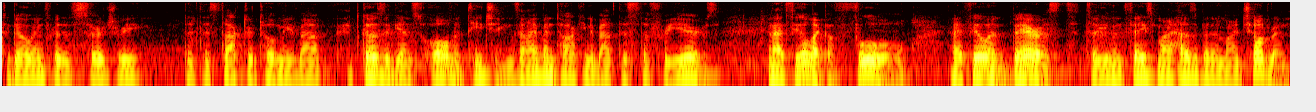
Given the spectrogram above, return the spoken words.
to go in for this surgery that this doctor told me about? It goes against all the teachings and I've been talking about this stuff for years. And I feel like a fool and I feel embarrassed to even face my husband and my children.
